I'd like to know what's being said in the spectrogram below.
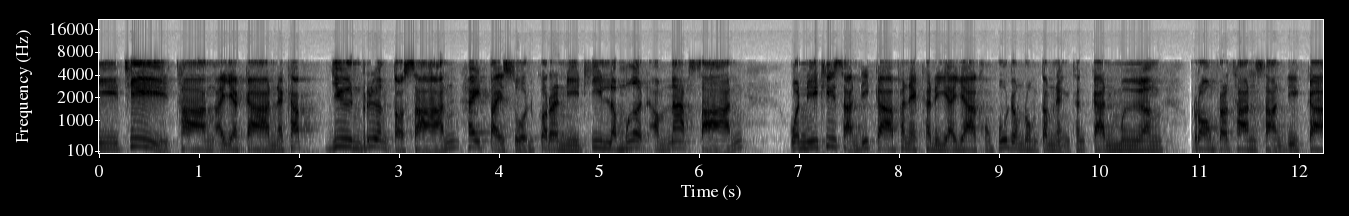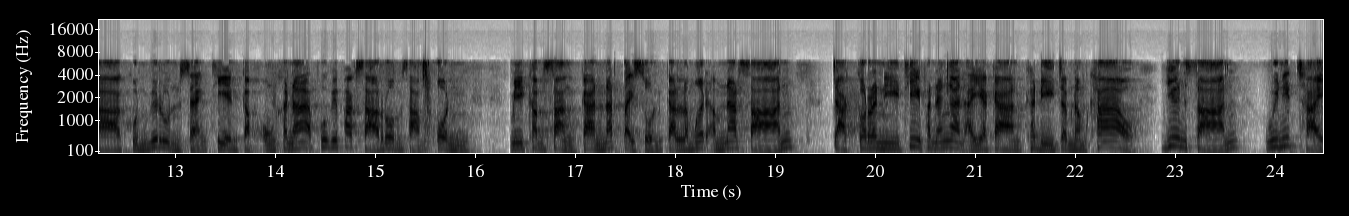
ณีที่ทางอายการนะครับ ยื่นเรื่องต่อศาลให้ไต่สวนกรณีที่ละเมิดอำนาจศาล วันนี้ที่ศาลฎีกาแผนกคดีอาญาของผู้ดำรงตำแหน่งทางการเมือง รองประธานศาลฎีกา คุณวิรุณแสงเทียนกับองค์คณะผู้พิพากษารวม 3 คน มีคำสั่งการนัดไต่สวนการละเมิดอำนาจศาลจากกรณีที่พนักงานอายการคดีจำนำข้าว ยื่นศาลวินิจฉัย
